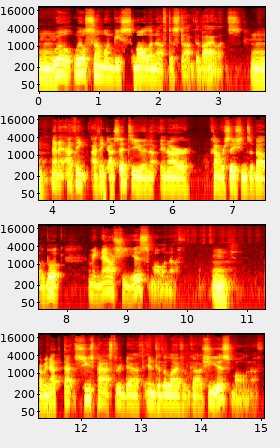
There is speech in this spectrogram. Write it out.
Mm. Will will someone be small enough to stop the violence? Mm. And I think I think I said to you in the, in our conversations about the book. I mean, now she is small enough. Mm. I mean that that she's passed through death into the life of God. She is small enough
